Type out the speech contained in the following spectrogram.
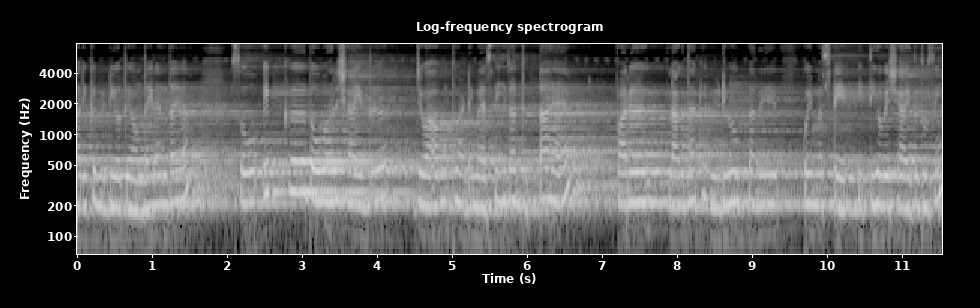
ਹਰ ਇੱਕ ਵੀਡੀਓ ਤੇ ਆਉਂਦਾ ਹੀ ਰਹਿੰਦਾ ਆ। ਸੋ ਇੱਕ ਦੋ ਵਾਰ ਸ਼ਾਇਦ ਜਵਾਬ ਤੁਹਾਡੇ ਮੈਸੇਜ ਦਾ ਦਿੱਤਾ ਹੈ, ਪਰ ਲੱਗਦਾ ਕਿ ਵੀਡੀਓ ਕਦੇ ਕੋਈ ਮਿਸਟੇਕ ਕੀਤੀ ਹੋਵੇ ਸ਼ਾਇਦ ਤੁਸੀਂ।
